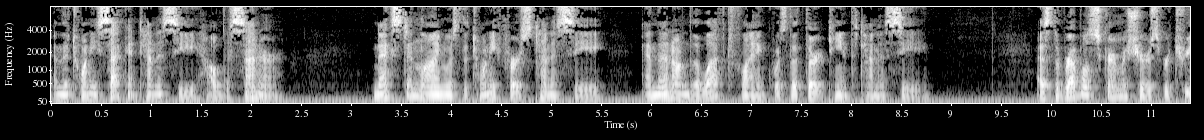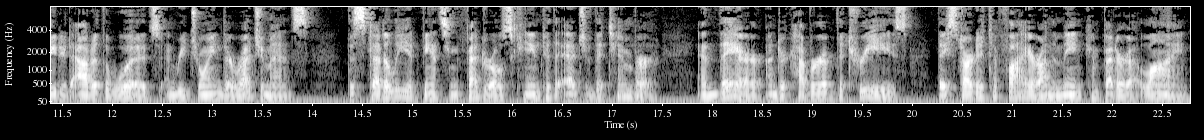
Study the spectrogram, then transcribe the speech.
and the 22nd Tennessee held the center. Next in line was the 21st Tennessee, and then on the left flank was the 13th Tennessee. As the rebel skirmishers retreated out of the woods and rejoined their regiments, the steadily advancing Federals came to the edge of the timber, and there, under cover of the trees, they started to fire on the main Confederate line.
